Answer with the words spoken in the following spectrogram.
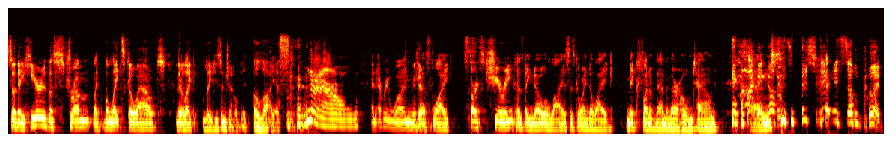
so they hear the strum, like the lights go out, and they're like, "Ladies and gentlemen, Elias!" no, and everyone just like starts cheering because they know Elias is going to like make fun of them in their hometown. I and, know his shtick is so good.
